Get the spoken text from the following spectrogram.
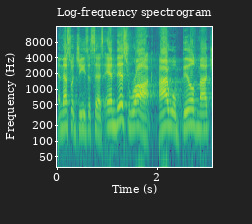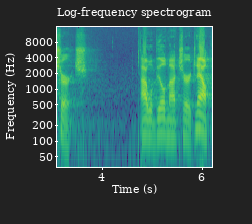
And that's what Jesus says. And this rock, I will build my church. I will build my church. Now,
